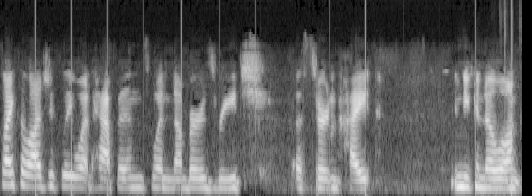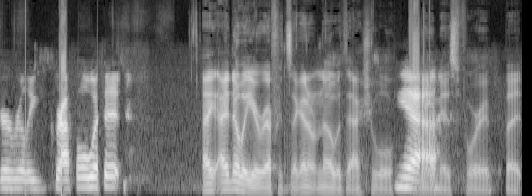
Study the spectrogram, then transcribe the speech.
psychologically what happens when numbers reach a certain height, and you can no longer really grapple with it. I, I know what you're referencing. I don't know what the actual Yeah. name is for it, but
